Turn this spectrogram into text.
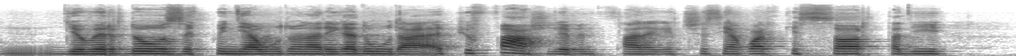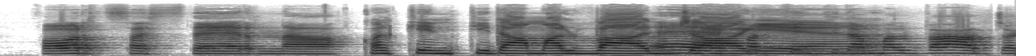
di overdose e quindi ha avuto una ricaduta. È più facile pensare che ci sia qualche sorta di forza esterna Qualche entità eh, malvagia qualche che... entità malvagia.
